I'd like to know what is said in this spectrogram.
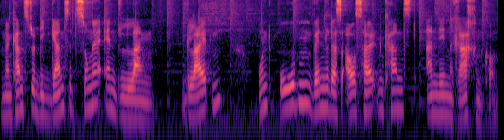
Und dann kannst du die ganze Zunge entlang gleiten und oben, wenn du das aushalten kannst, an den Rachen kommen.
